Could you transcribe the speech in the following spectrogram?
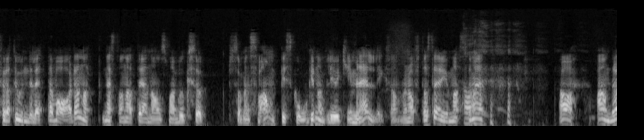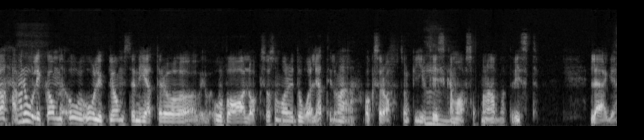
för att underlätta vardagen, att, nästan att det är någon som har vuxit upp som en svamp i skogen och blivit kriminell. Liksom. Men oftast är det ju massor ja. med ja, andra ja, men olika om, olyckliga omständigheter och, och, val också som varit dåliga till och med också då. Som givetvis mm. kan vara så att man har hamnat i visst läge.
